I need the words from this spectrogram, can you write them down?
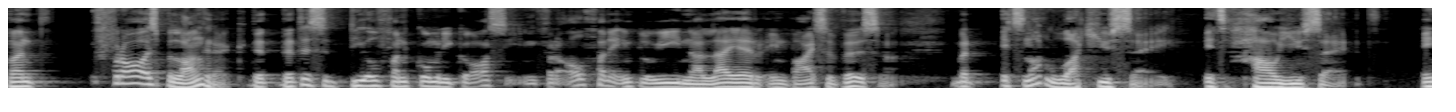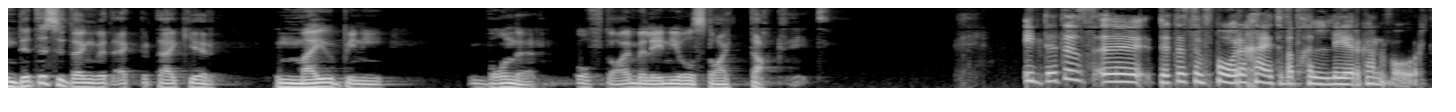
want vrae is belangrik. Dit dit is 'n deel van kommunikasie en veral van 'n employee na leier en vice versa. but it's not what you say, it's how you say it. En dit is 'n ding wat ek baie keer in my opinie wonder of daai millennials daai tak het. En dit is 'n uh, dit is 'n vaardigheid wat geleer kan word.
